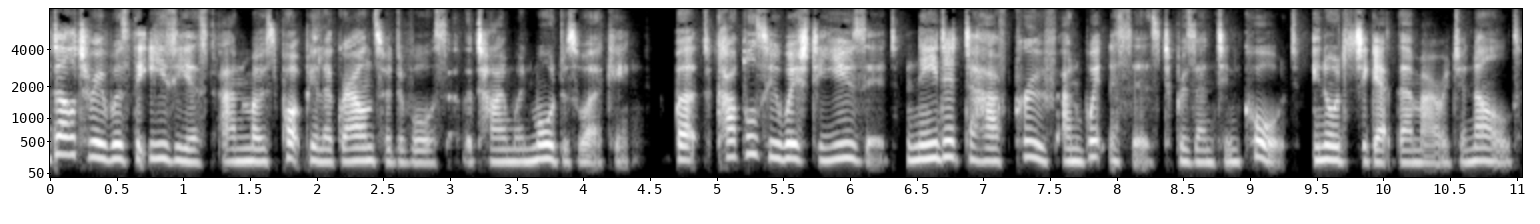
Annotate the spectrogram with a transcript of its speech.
Adultery was the easiest and most popular grounds for divorce at the time when Maud was working, but couples who wished to use it needed to have proof and witnesses to present in court in order to get their marriage annulled.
